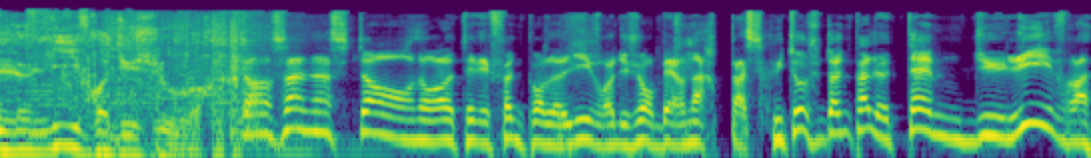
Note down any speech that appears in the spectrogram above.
le livre du jour. Dans un instant, on aura au téléphone pour le livre du jour Bernard Pasquito. Je ne donne pas le thème du livre.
